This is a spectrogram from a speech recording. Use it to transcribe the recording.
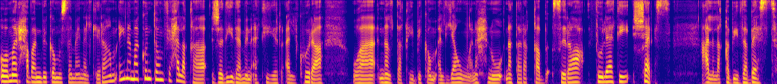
ومرحبا بكم مستمعينا الكرام أينما كنتم في حلقة جديدة من أثير الكرة ونلتقي بكم اليوم ونحن نترقب صراع ثلاثي شرس على لقب ذا بيست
